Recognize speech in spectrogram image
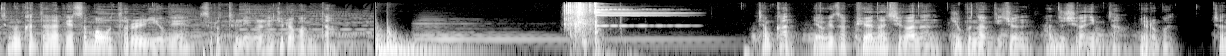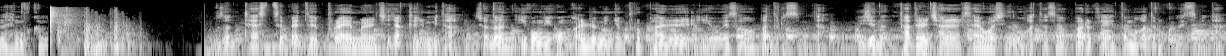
저는 간단하게 서보 모터를 이용해 throttling을 해주려고 합니다. 잠깐 여기서 표현한 시간은 유부남 기준 한두 시간입니다. 여러분 저는 행복합니다. 우선 테스트 베드 프레임을 제작해줍니다. 저는 2020 알루미늄 프로파일을 이용해서 만들었습니다. 이제는 다들 잘 사용하시는 것 같아서 빠르게 넘어가도록 하겠습니다.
